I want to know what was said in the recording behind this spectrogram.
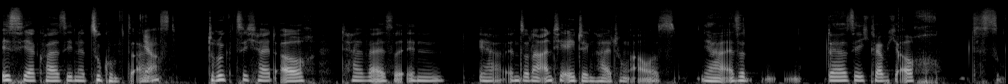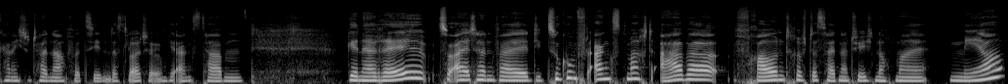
ist ja quasi eine Zukunftsangst, ja. drückt sich halt auch teilweise in, ja, in so einer Anti-Aging-Haltung aus. Ja, also da sehe ich, glaube ich, auch das kann ich total nachvollziehen, dass Leute irgendwie Angst haben, generell zu altern, weil die Zukunft Angst macht, aber Frauen trifft es halt natürlich noch mal mehr,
